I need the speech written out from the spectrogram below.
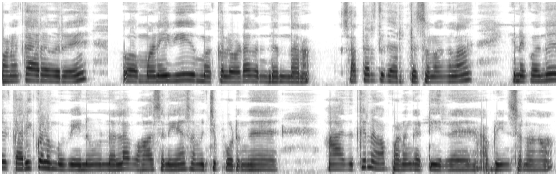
பணக்காரவர் மனைவி மக்களோட வந்திருந்தாராம். சத்திரத்துக்கார்ட்ட சொன்னாங்களாம் எனக்கு வந்து கறி குழம்பு வேணும் நல்லா வாசனையாக சமைச்சு போடுங்க அதுக்கு நான் பணம் கட்டிடுறேன் அப்படின்னு சொன்னாங்களாம்.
